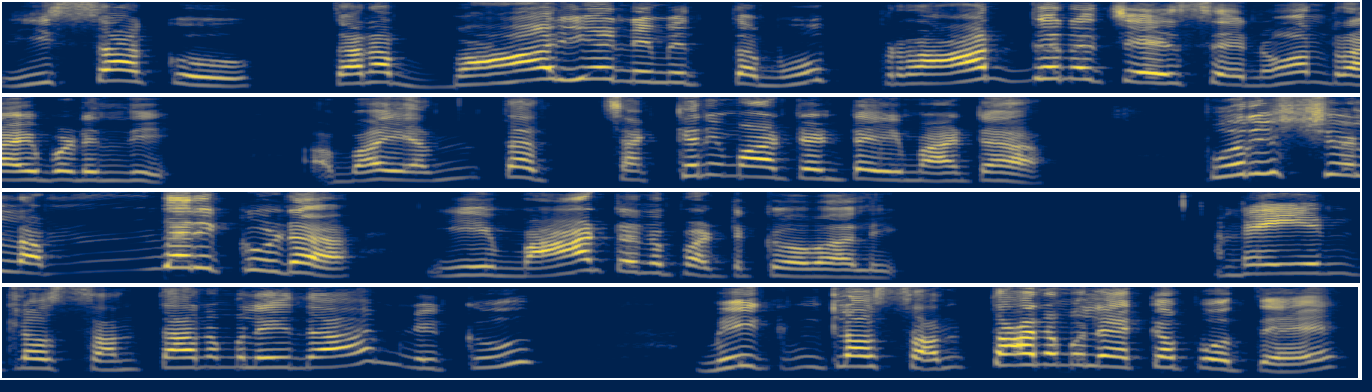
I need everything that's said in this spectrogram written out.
ఇస్సాకు తన భార్య నిమిత్తము ప్రార్థన చేశాను అని రాయబడింది. అబ్బా ఎంత చక్కని మాట అంటే ఈ మాట. పురుషులందరికీ కూడా ఈ మాటను పట్టుకోవాలి. అంటే ఇంట్లో సంతానము లేదా? నీకు మీ ఇంట్లో సంతానము లేకపోతే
